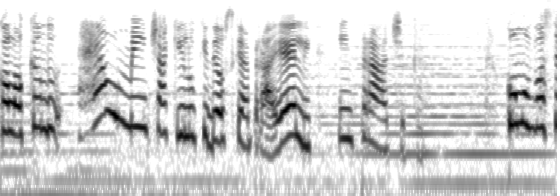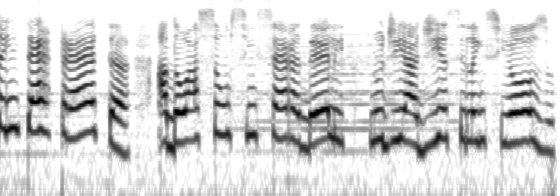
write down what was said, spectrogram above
colocando realmente aquilo que Deus quer para ele em prática? Como você interpreta a doação sincera dele no dia a dia silencioso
